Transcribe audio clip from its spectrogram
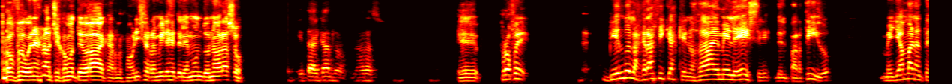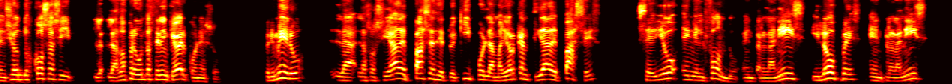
Profe, buenas noches, ¿cómo te va? Carlos Mauricio Ramírez de Telemundo, un abrazo. ¿Qué tal, Carlos? Un abrazo. Eh, profe, viendo las gráficas que nos da MLS del partido, me llama la atención dos cosas y las dos preguntas tienen que ver con eso. Primero, la, la sociedad de pases de tu equipo, la mayor cantidad de pases se dio en el fondo, entre Alanís y López, entre Alanís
